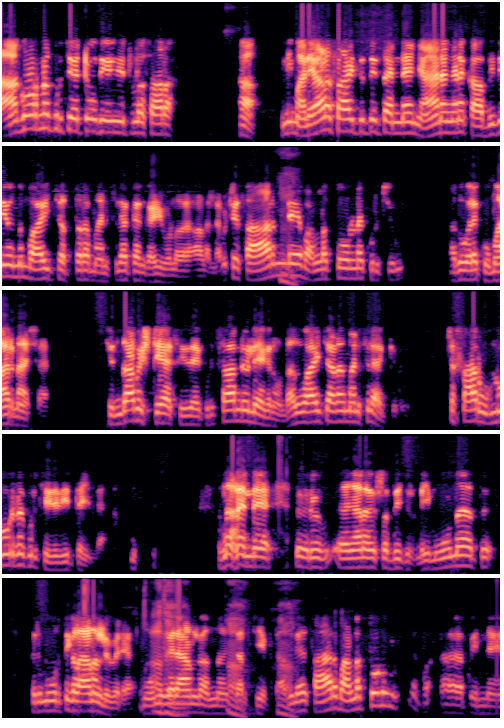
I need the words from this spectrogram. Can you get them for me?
ടാഗോറിനെ കുറിച്ച് ഏറ്റവും എഴുതിയിട്ടുള്ള സാറാ. ഇനി മലയാള സാഹിത്യത്തിൽ തന്നെ ഞാൻ അങ്ങനെ കവിതയൊന്നും വായിച്ചത്ര മനസ്സിലാക്കാൻ കഴിവുള്ള ആളല്ല. പക്ഷെ സാറിന്റെ വള്ളത്തോളിനെ കുറിച്ചും അതുപോലെ കുമാരനാശാൻ ചിന്താവിഷ്ടയ സീതയെ കുറിച്ച് സാറിന്റെ ഒരു ലേഖനമുണ്ട്. അത് വായിച്ചാണ് അത് മനസ്സിലാക്കിയത്. പക്ഷെ സാർ ഉള്ളൂരിനെ കുറിച്ച് എഴുതിയിട്ടില്ല. എന്നാണ് എന്റെ ഒരു ഞാനത് ശ്രദ്ധിച്ചിട്ടുണ്ട്. ഈ മൂന്ന് ത്രിമൂർത്തികളാണല്ലോ ഇവർ. മൂന്ന്. പേരാണല്ലോ അന്ന് ചർച്ച ചെയ്യപ്പെട്ടത്. അതിൽ അതിൽ സാറ് വള്ളത്തോളും പിന്നെ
